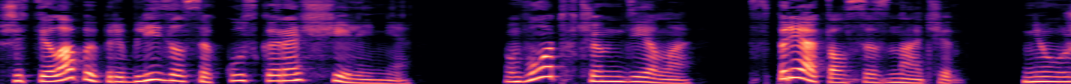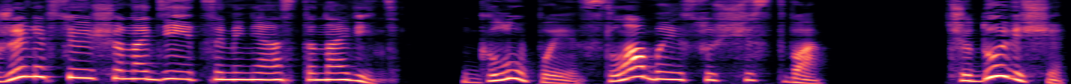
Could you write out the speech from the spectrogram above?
Шестилапый приблизился к узкой расщелине. Вот в чем дело. Спрятался, значит. Неужели все еще надеется меня остановить? Глупые, слабые существа. Чудовище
